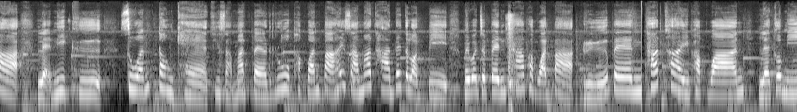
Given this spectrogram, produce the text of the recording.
ป่า และนี่คือ สวนตองแคที่สามารถแปรรูปผักหวานป่าให้สามารถทานได้ตลอดปี ไม่ว่าจะเป็นชาผักหวานป่า หรือเป็นทัดไข่ผักหวาน และก็มี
